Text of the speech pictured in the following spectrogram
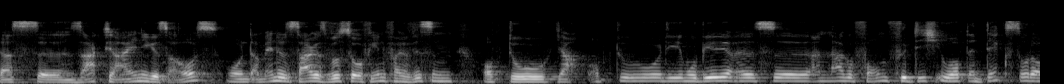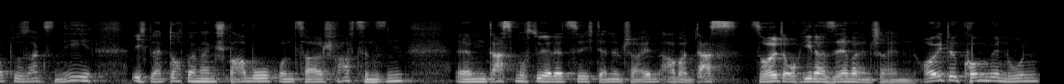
das äh, sagt ja einiges aus und am Ende des Tages wirst du auf jeden Fall wissen, ob du, ja, ob du die Immobilie als äh, Anlageform für dich überhaupt entdeckst oder ob du sagst, nee, ich bleibe doch bei meinem Sparbuch und zahle Strafzinsen. Ähm, das musst du ja letztlich dann entscheiden, aber das sollte auch jeder selber entscheiden. Heute kommen wir nun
